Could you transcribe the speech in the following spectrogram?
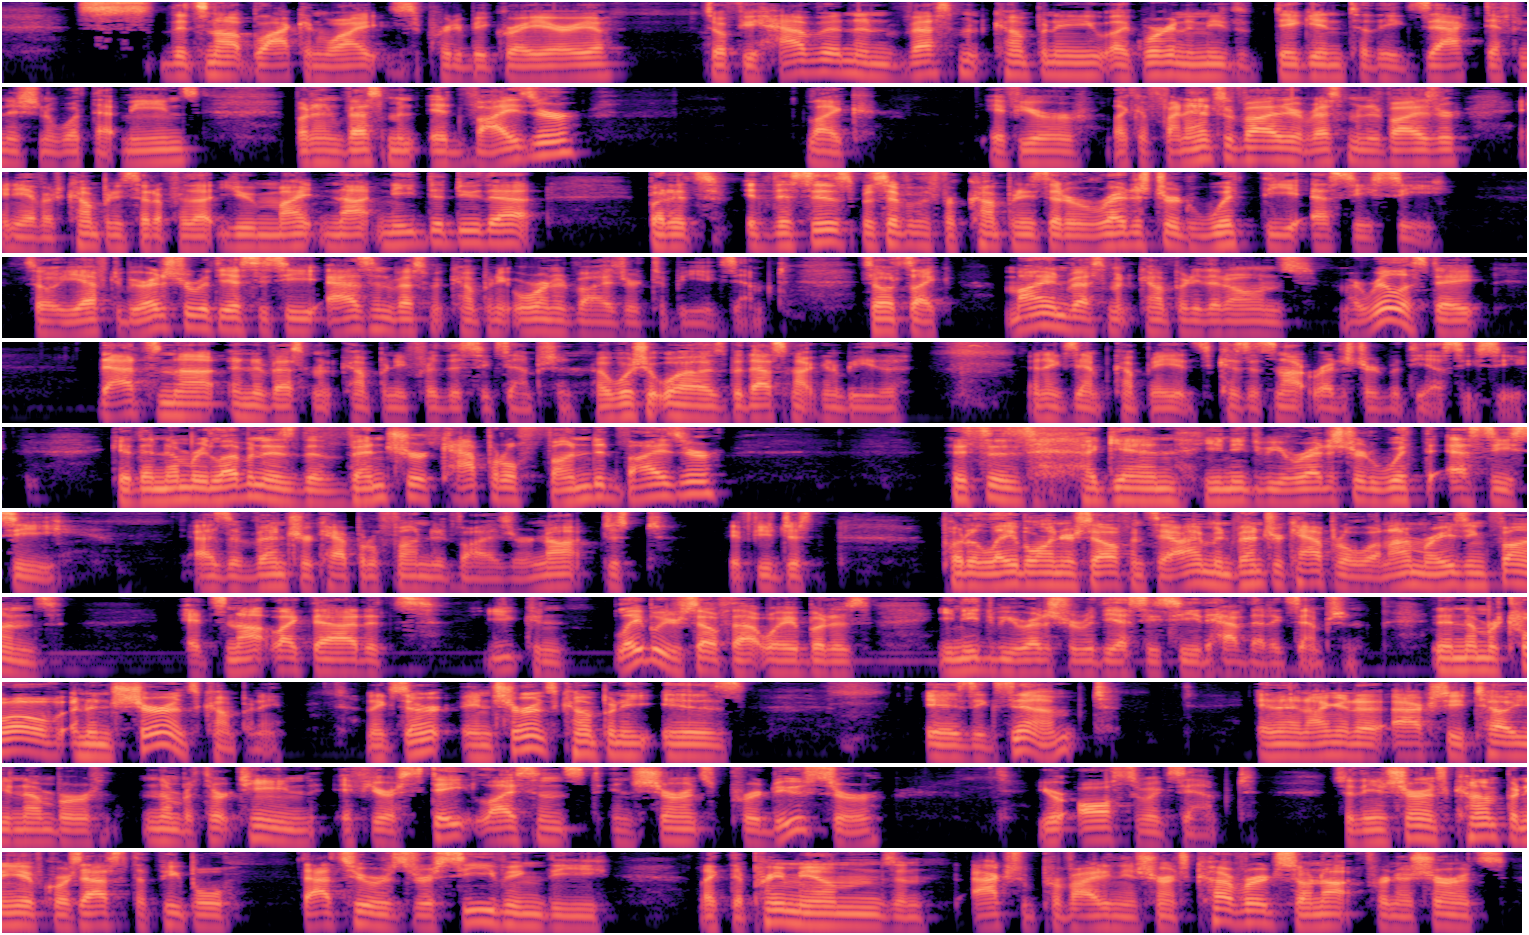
it's not black and white. It's a pretty big gray area. So if you have an investment company, like we're going to need to dig into the exact definition of what that means. But an investment advisor, like if you're like a financial advisor, investment advisor, and you have a company set up for that, you might not need to do that. But it's this is specifically for companies that are registered with the SEC. So you have to be registered with the SEC as an investment company or an advisor to be exempt. So it's like my investment company that owns my real estate, that's not an investment company for this exemption. I wish it was, but that's not going to be the an exempt company. It's because it's not registered with the SEC. Okay, then number 11 is the venture capital fund advisor. This is again, you need to be registered with the SEC as a venture capital fund advisor, not just if you just put a label on yourself and say I'm in venture capital and I'm raising funds. It's not like that. It's you can label yourself that way, but as you need to be registered with the SEC to have that exemption. And then number 12, an insurance company. An insurance company is is exempt. And then I'm going to actually tell you number number 13, if you're a state licensed insurance producer, you're also exempt. So the insurance company, of course, that's the people that's who is receiving the like the premiums and actually providing the insurance coverage. So not for an insurance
